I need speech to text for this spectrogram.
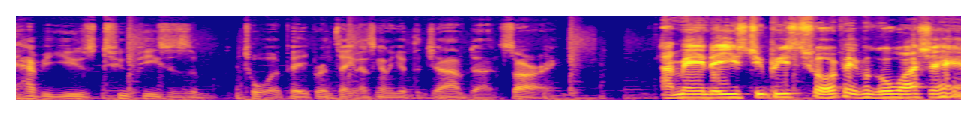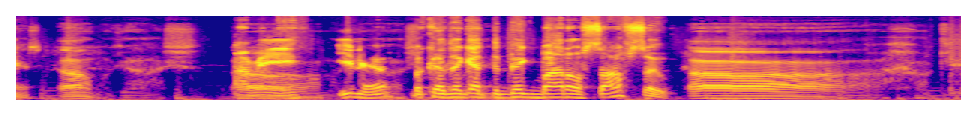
have you use two pieces of toilet paper and think that's going to get the job done. Sorry. I mean, they use two pieces of toilet paper. Go wash your hands. Oh my gosh. I mean, Oh, my you know, gosh. because they got the big bottle of soft soap. Ah, okay.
